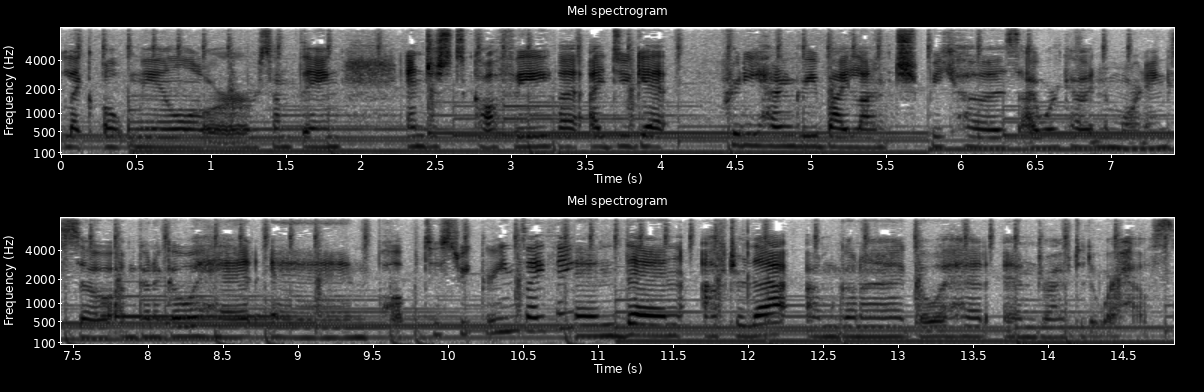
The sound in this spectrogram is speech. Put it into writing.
like oatmeal or something, and just coffee. But I do get pretty hungry by lunch because I work out in the morning. So I'm gonna go ahead and pop to Sweetgreens I think. And then after that, I'm gonna go ahead and drive to the warehouse.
